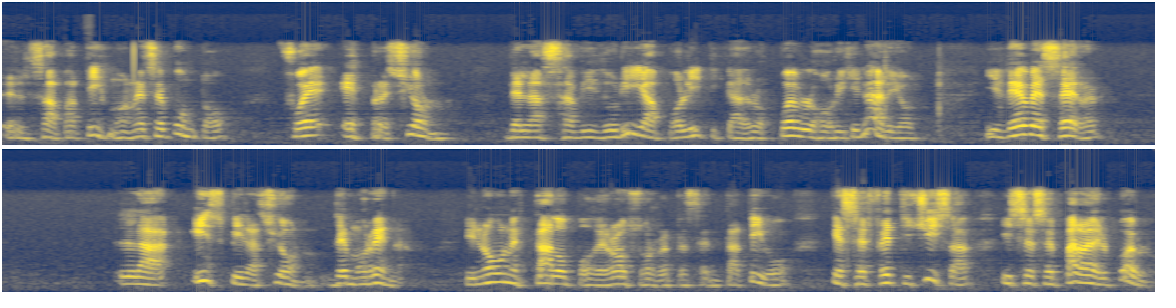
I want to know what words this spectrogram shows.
el zapatismo en ese punto fue expresión de la sabiduría política de los pueblos originarios y debe ser la inspiración de Morena y no un Estado poderoso representativo que se fetichiza y se separa del pueblo.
